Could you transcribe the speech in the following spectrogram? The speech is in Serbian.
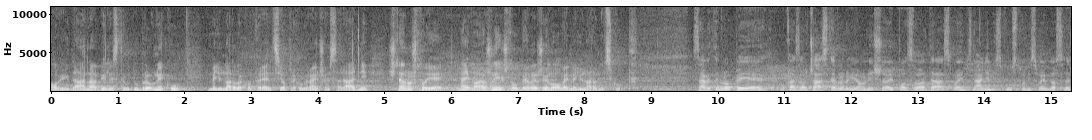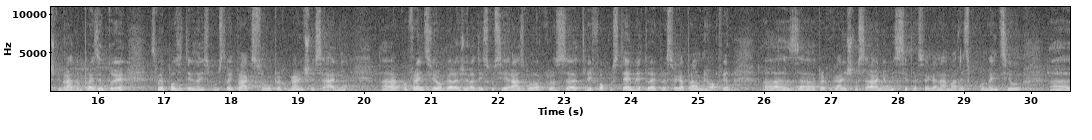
ovih dana bili ste u Dubrovniku, međunarodna konferencija o prekograničnoj saradnji. Šta je ono što je najvažnije što obeležilo ovaj međunarodni skup? Savet Evrope je ukazao čast Euroregionu Nišava i pozvao da svojim znanjem, iskustvom i svojim dosadašnjim radom prezentuje svoje pozitivne iskustva i praksu u prekograničnoj saradnji. Konferenciju je obeležila diskusija i razgovor kroz tri fokus teme, to je pre svega pravni okvir za prekograničnu saradnju, misli se pre svega na Madridsku konvenciju,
